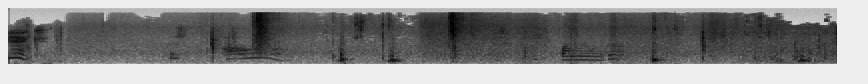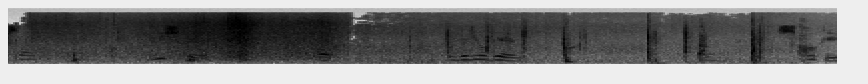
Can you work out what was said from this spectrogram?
Stick. There's, oh. Find on the ground. It's like used to, but a video game. Spooky.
